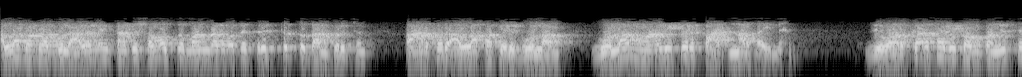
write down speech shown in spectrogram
আল্লাহ পাক আব্দুল আলমিন তাকে সমস্ত বান্দার মধ্যে শ্রেষ্ঠত্ব দান করেছেন। তারপরে আল্লাহ পাকের গোলাম। গোলাম মালিকের পার্টনার হয় না। যে ওয়ার্কার থাকে কোম্পানির সে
